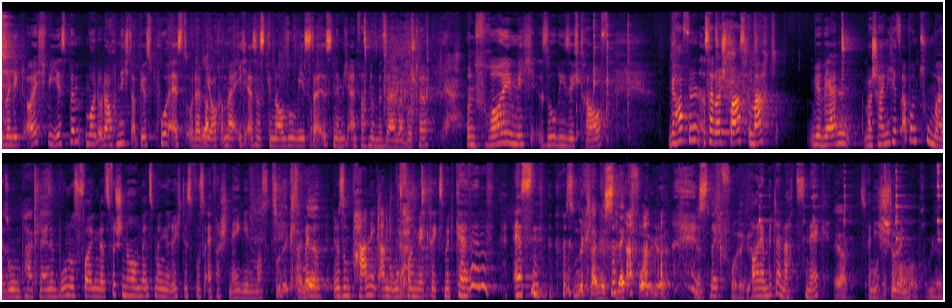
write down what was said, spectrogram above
überlegt euch, wie ihr es pimpen wollt oder auch nicht, ob ihr es pur esst oder wie Ja. auch immer. Ich esse es genau so, wie es da ist, nämlich einfach nur mit Salberbutter und freue mich so riesig drauf. Wir hoffen, es hat euch Spaß gemacht. Wir werden wahrscheinlich jetzt ab und zu mal so ein paar kleine Bonusfolgen dazwischen hauen, wenn es mal ein Gericht ist, wo es einfach schnell gehen muss. So eine wenn, kleine- du, wenn du so einen Panikanruf von mir kriegst mit Kevin, Essen. So eine kleine Snackfolge. Eine Snackfolge. Oh, der Mitternachtssnack. Ja, das finde muss ich schön. auch mal probieren.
